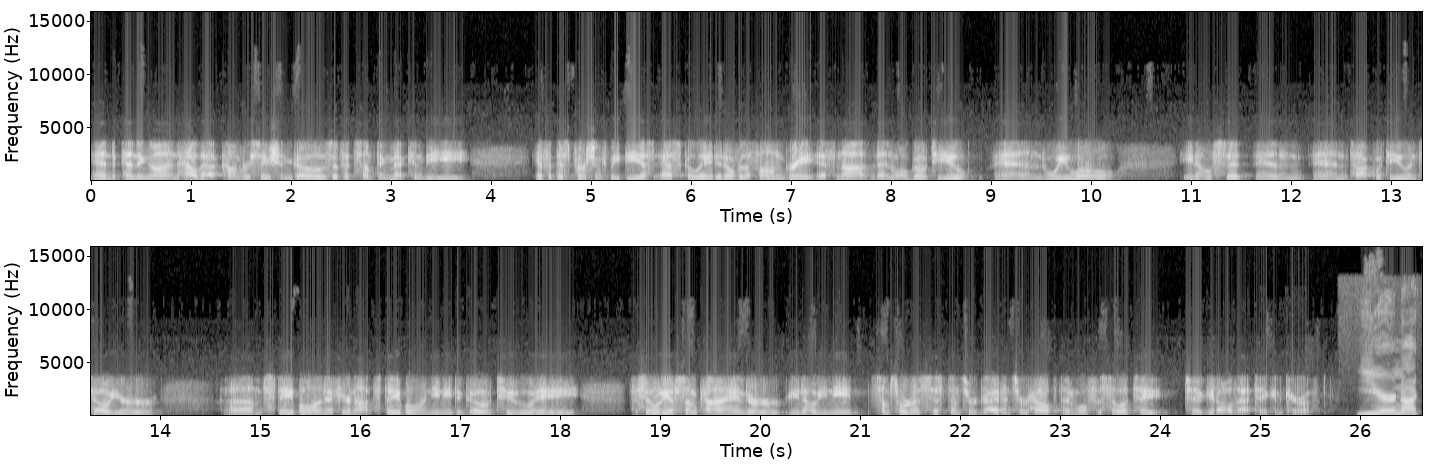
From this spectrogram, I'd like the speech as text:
and depending on how that conversation goes, if it's something that can be, if this person can be de-escalated over the phone, great. If not, then we'll go to you, and we will, you know, sit and and talk with you until you're um, stable. And if you're not stable and you need to go to a facility of some kind, or you know, you need some sort of assistance or guidance or help, then we'll facilitate to get all that taken care of you're not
